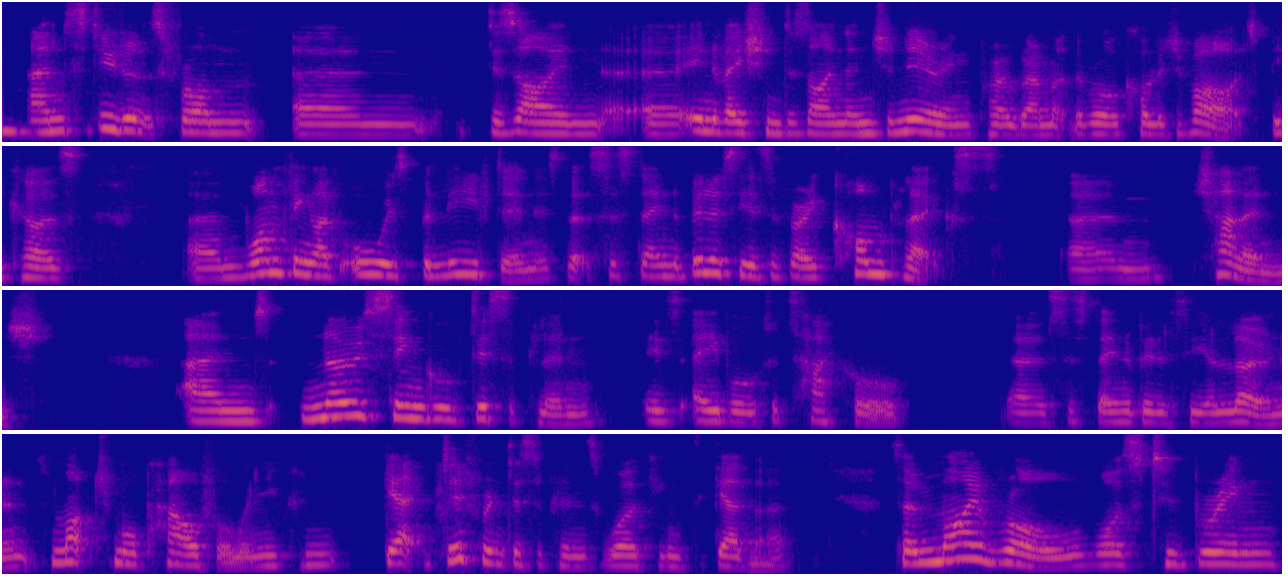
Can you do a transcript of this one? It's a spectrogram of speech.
Mhm. and students from um, design, uh, innovation design engineering program at the Royal College of Art because um, one thing I've always believed in is that sustainability is a very complex um, challenge and no single discipline is able to tackle uh, sustainability alone. And it's much more powerful when you can get different disciplines working together. So my role was to bring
